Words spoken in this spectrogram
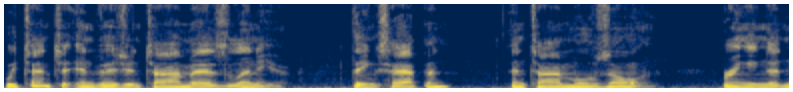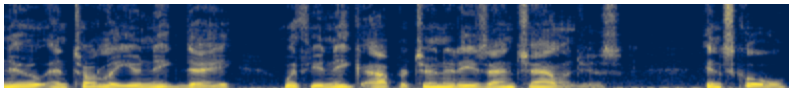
we tend to envision time as linear. Things happen, and time moves on, bringing a new and totally unique day with unique opportunities and challenges. In school,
